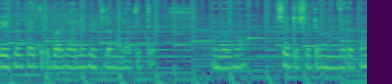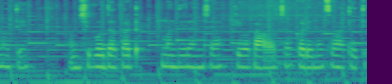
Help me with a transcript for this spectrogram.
वेगळं काहीतरी बघायला भेटलं मला तिथे. हे बघा छोटे छोटे मंदिरं पण होते. आमची गोदाकाठ मंदिरांच्या किंवा गावाच्या कडेनंच वाहत होते.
